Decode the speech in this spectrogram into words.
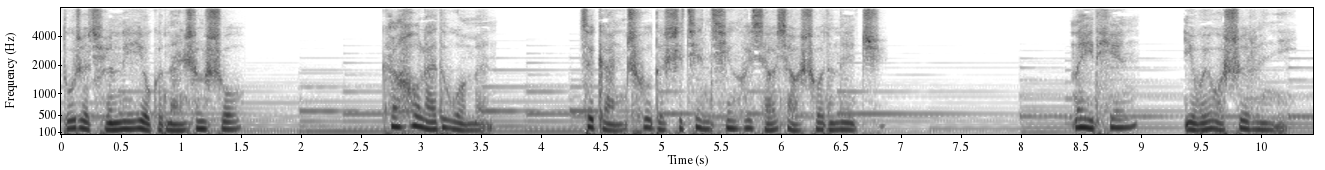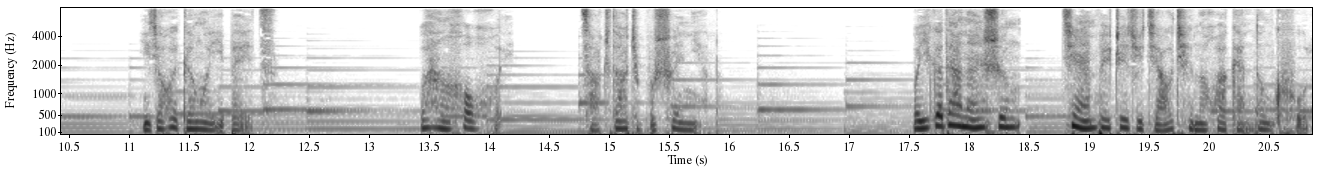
读者群里有个男生说：“看后来的我们，最感触的是建青和小小说的那句。那一天，以为我睡了你，你就会跟我一辈子。我很后悔，早知道就不睡你了。我一个大男生，竟然被这句矫情的话感动哭了。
